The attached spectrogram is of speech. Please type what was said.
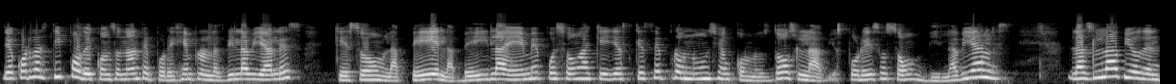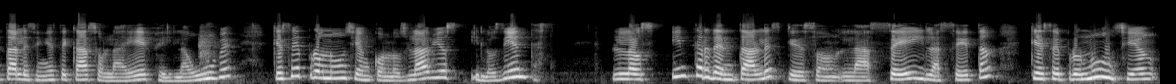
De acuerdo al tipo de consonante, por ejemplo, las bilabiales que son la P, la B y la M, pues son aquellas que se pronuncian con los dos labios, por eso son bilabiales. Las labiodentales, en este caso la F y la V, que se pronuncian con los labios y los dientes. Los interdentales, que son la C y la Z, que se pronuncian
